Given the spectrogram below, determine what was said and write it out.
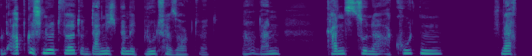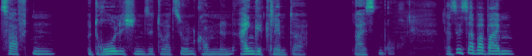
und abgeschnürt wird und dann nicht mehr mit Blut versorgt wird. Und dann kann es zu einer akuten, schmerzhaften, bedrohlichen Situation kommen, ein eingeklemmter Leistenbruch. Das ist aber beim,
